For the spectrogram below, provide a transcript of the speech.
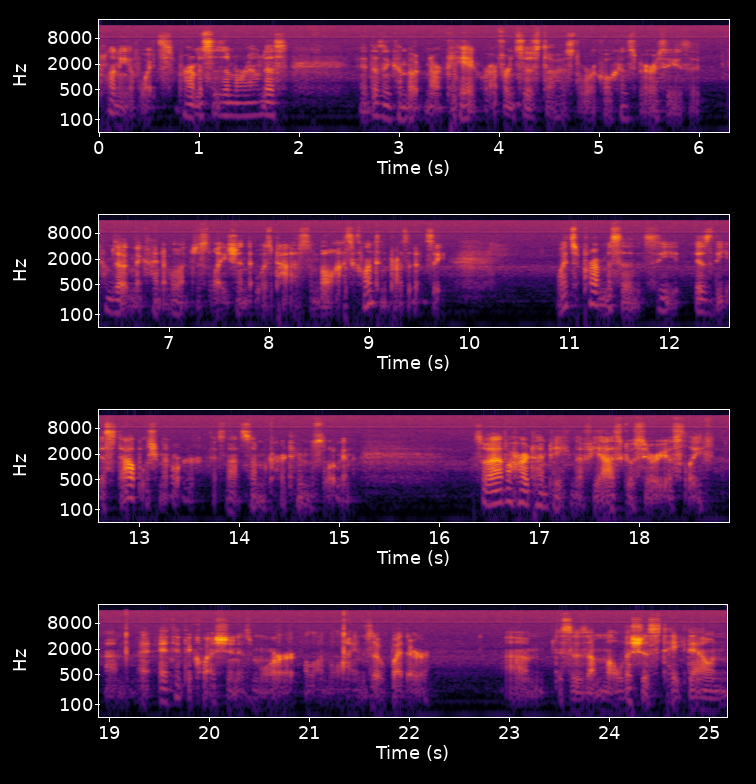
plenty of white supremacism around us. It doesn't come out in archaic references to historical conspiracies. It comes out in the kind of legislation that was passed in the last Clinton presidency. White supremacy is the establishment order. It's not some cartoon slogan. So I have a hard time taking the fiasco seriously. Um, I, I, think the question is more along the lines of whether um, this is a malicious takedown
